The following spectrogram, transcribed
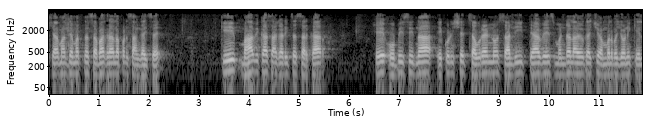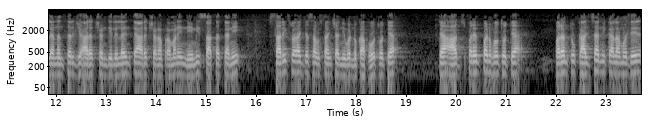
ह्या माध्यमातून सभागृहाला पण सांगायचं आहे की महाविकास आघाडीचं सरकार हे ओबीसीना एकोणीसशे चौऱ्याण्णव साली त्यावेळेस मंडल आयोगाची अंमलबजावणी केल्यानंतर जे आरक्षण दिलेलं आहे त्या आरक्षणाप्रमाणे नेहमीच सातत्याने स्थानिक स्वराज्य संस्थांच्या निवडणुका होत होत्या. त्या आजपर्यंत पण होत होत्या. परंतु कालच्या निकालामध्ये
